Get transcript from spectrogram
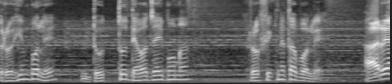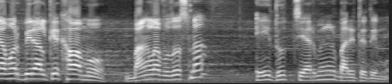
রহিম বলে, দুধ তো দেওয়া যাইব না। রফিক নেতা বলে, আরে আমার বিড়ালকে খাওয়ামো, বাংলা বুঝোস না? এই দুধ চেয়ারম্যানের বাড়িতে দিমু।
